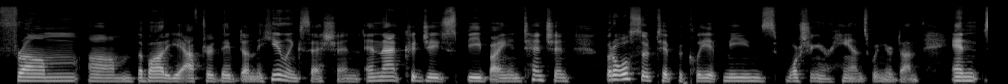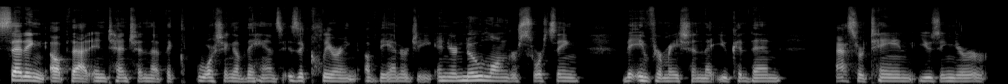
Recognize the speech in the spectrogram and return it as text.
from um, the body after they've done the healing session. And that could just be by intention, but also typically it means washing your hands when you're done and setting up that intention that the washing of the hands is a clearing of the energy and you're no longer sourcing the information that you can then ascertain using your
